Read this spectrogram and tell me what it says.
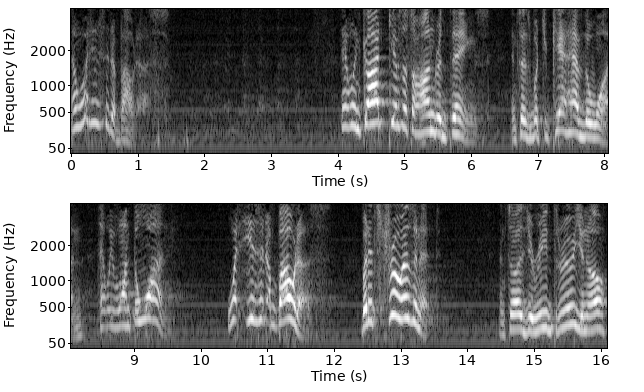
Now, what is it about us? That when God gives us a hundred things and says, but you can't have the one, that we want the one. What is it about us? But it's true, isn't it? And so as you read through, you know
